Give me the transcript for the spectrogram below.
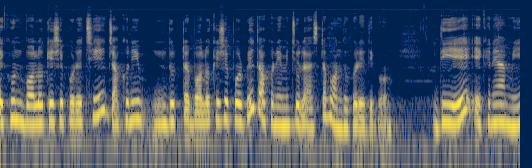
দেখুন বলক এসে পড়েছে, যখনই দুধটার বলক এসে পড়বে তখনই আমি চুলা আঁচটা বন্ধ করে দিব। দিয়ে এখানে আমি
